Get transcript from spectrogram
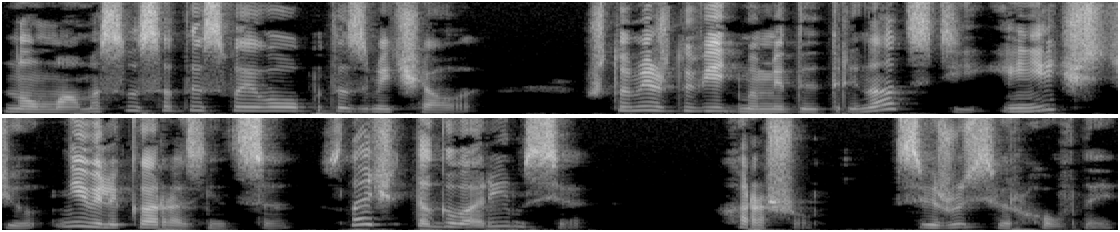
Но мама с высоты своего опыта замечала что между ведьмами до тринадцати и нечистью невелика разница. Значит, договоримся. Хорошо, свяжусь с Верховной.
